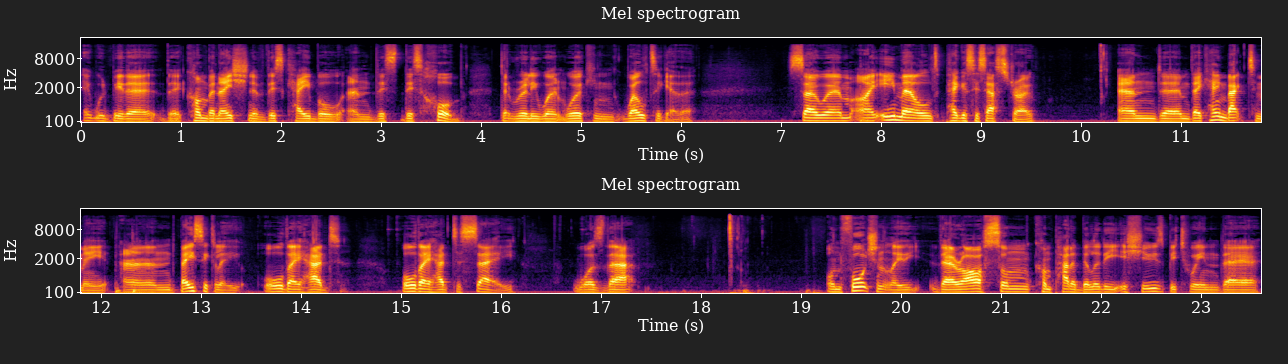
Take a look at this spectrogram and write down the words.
it would be the the combination of this cable and this this hub that really weren't working well together. So um, I emailed Pegasus Astro, and um, they came back to me, and basically all they had all they had to say was that unfortunately there are some compatibility issues between their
